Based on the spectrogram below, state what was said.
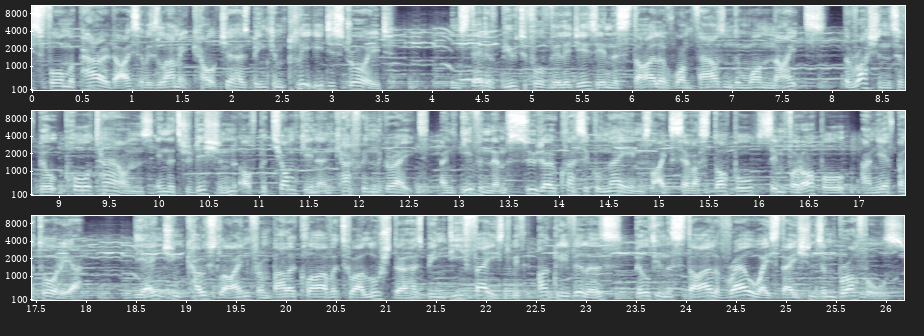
This former paradise of Islamic culture has been completely destroyed. Instead of beautiful villages in the style of 1001 Nights, the Russians have built poor towns in the tradition of Potemkin and Catherine the Great, and given them pseudo-classical names like Sevastopol, Simferopol and Yevpatoria. The ancient coastline from Balaclava to Alushta has been defaced with ugly villas built in the style of railway stations and brothels,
